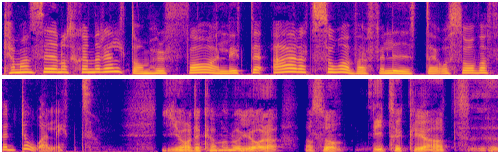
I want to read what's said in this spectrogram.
Kan man säga något generellt om hur farligt det är att sova för lite och sova för dåligt? Ja, det kan man nog göra. Alltså, vi tycker ju att eh,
